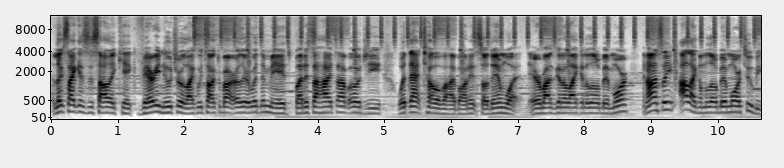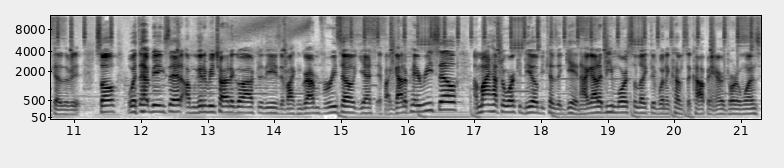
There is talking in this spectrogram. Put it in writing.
It looks like it's a solid kick. Very neutral, like we talked about earlier with the mids, but it's a high top OG with that toe vibe on it. So then what? Everybody's gonna like it a little bit more. And honestly, I like them a little bit more too because of it. So with that being said, I'm gonna be trying to go after these. If I can grab them for retail, yes. If I gotta pay resale, I might have to work a deal because again, I gotta be more selective when it comes to copying Air Jordan 1s.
